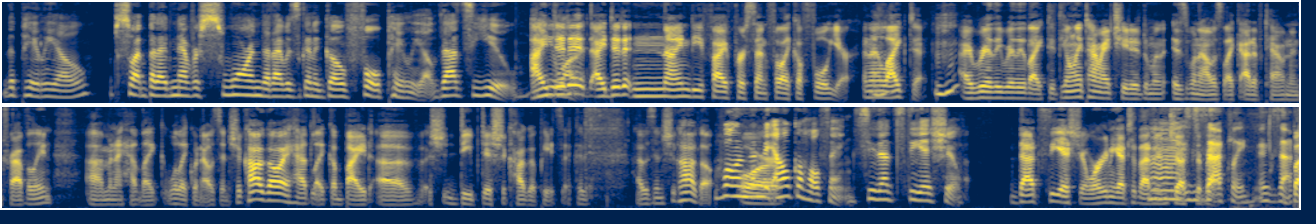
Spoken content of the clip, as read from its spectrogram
the paleo. So, I, but I've never sworn that I was going to go full paleo. That's you. I You did are. it. I did it 95 percent for like a full year, and I Mm-hmm. liked it. I really, really liked it. The only time I cheated when, is when I was like out of town and traveling, um, and I had like well, like when I was in Chicago, I had like a bite of sh- deep dish Chicago pizza because I was in Chicago. Well, and Or- then the alcohol thing. See, that's the issue. That's the issue. We're gonna get to that in Mm, just a bit. exactly, exactly.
